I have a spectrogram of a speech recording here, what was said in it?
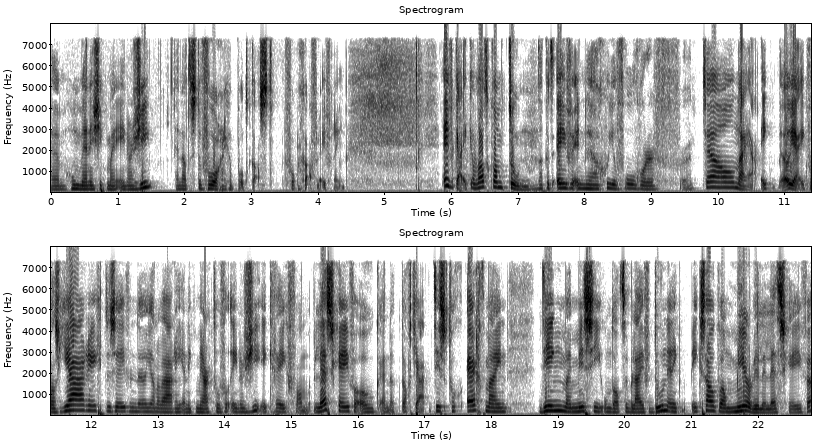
Um, hoe manage ik mijn energie? En dat is de vorige podcast, vorige aflevering. Even kijken, wat kwam toen? Dat ik het even in de goede volgorde vertel. Nou ja, ik, oh ja, ik was jarig de 7e januari en ik merkte hoeveel energie ik kreeg van lesgeven ook. En ik dacht, ja, het is toch echt mijn ding, mijn missie om dat te blijven doen. En ik, ik zou ook wel meer willen lesgeven.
